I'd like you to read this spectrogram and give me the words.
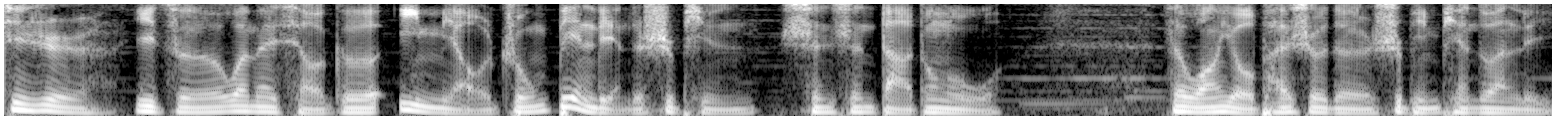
近日，一则外卖小哥一秒钟变脸的视频深深打动了我。在网友拍摄的视频片段里，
